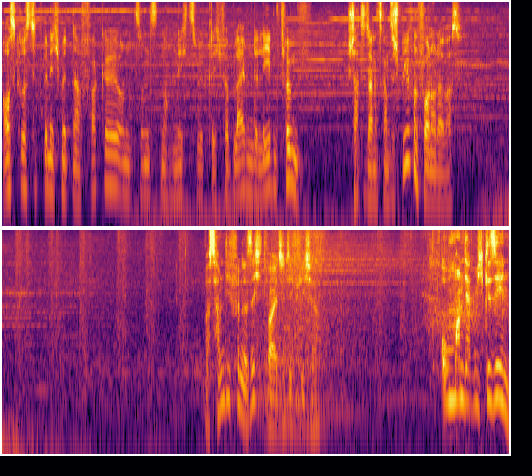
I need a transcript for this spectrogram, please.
Ausgerüstet bin ich mit einer Fackel und sonst noch nichts wirklich. Verbleibende Leben 5. Startet dann das ganze Spiel von vorne oder was? Was haben die für eine Sichtweite, die Viecher? Oh Mann, der hat mich gesehen.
